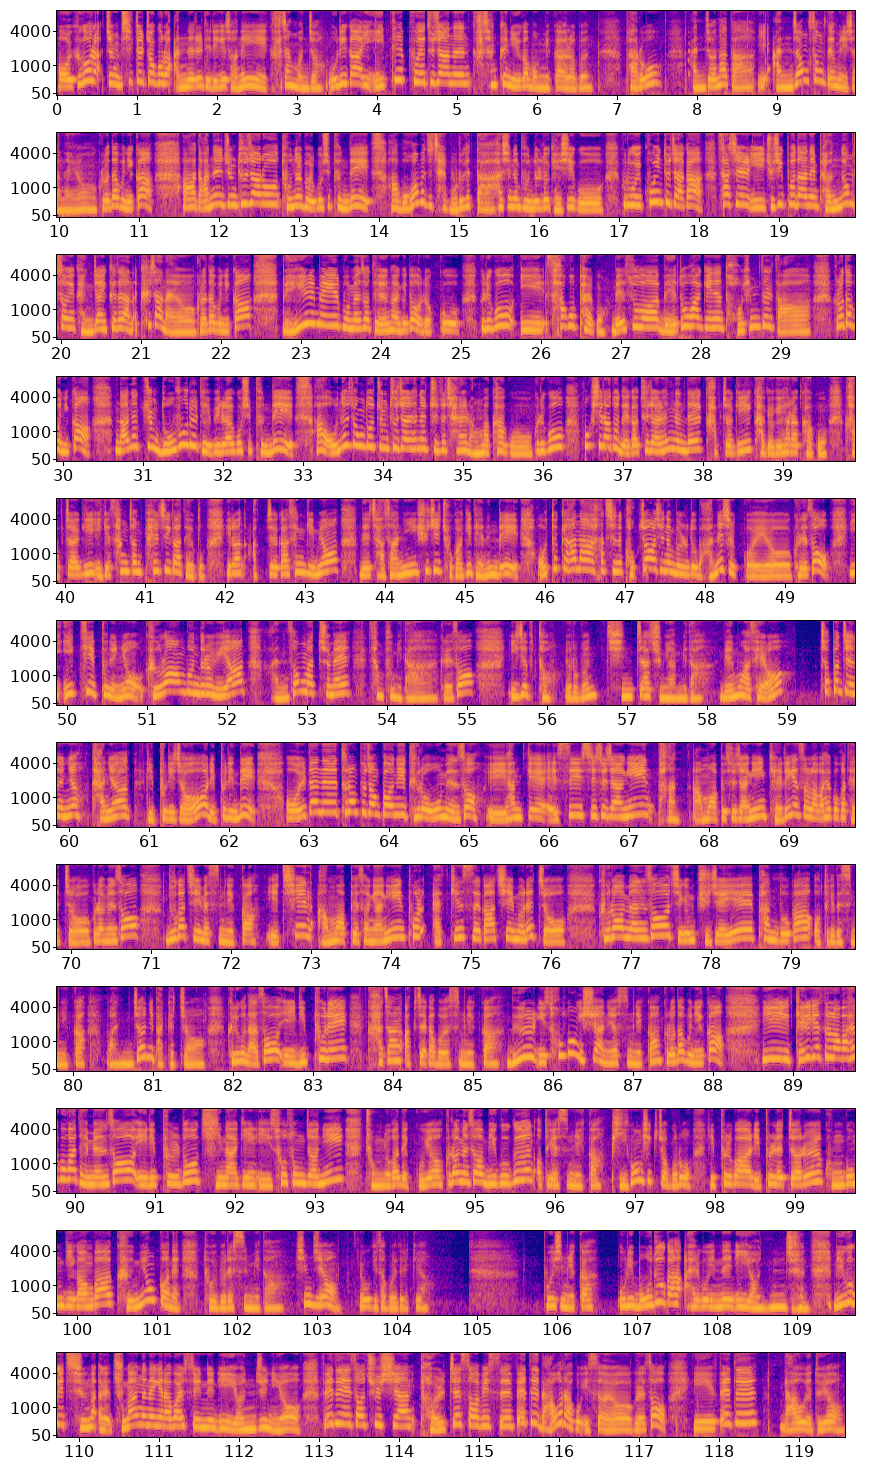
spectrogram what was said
어, 그거를 좀 실질적으로 안내를 드리기 전에 가장 먼저 우리가 이 ETF에 투자하는 가장 큰 이유가 뭡니까, 여러분? 바로 안전하다. 이 안정성 때문이잖아요. 그러다 보니까 아, 나는 좀 투자로 돈을 벌고 싶은데 아, 뭐가 뭔지 잘 모르겠다 하시는 분들도 계시고 그리고 이 코인 투자가 사실 이 주식보다는 변동성이 굉장히 크잖아, 크잖아요. 그러다 보니까 매일매일 보면서 대응하기도 어렵고 그리고 이 사고 팔고 매수와 매도하기는 더 힘들다. 그러다 보니까 나는 좀 노후를 대비를 하고 싶은데 아, 어느 정도 좀 투자를 해놓을지도 잘 막막하고 그리고 혹시라도 내가 투자를 했는데 갑자기 가격이 하락하고 갑자기 이게 상장 폐 지가 되고 이런 악재가 생기면 내 자산이 휴지 조각이 되는데 어떻게 하나 하시는 걱정하시는 분들도 많으실 거예요. 그래서 이 ETF는요 그러한 분들을 위한 안성맞춤의 상품이다. 그래서 이제부터 여러분 진짜 중요합니다. 메모하세요. 첫 번째는요, 단연 리플이죠. 리플인데, 어, 일단은 트럼프 정권이 들어오면서 이 함께 SEC 수장인 반, 암호화폐 수장인 게리 겐슬러가 해고가 됐죠. 그러면서 누가 취임했습니까? 이 친 암호화폐 성향인 폴 애킨스가 취임을 했죠. 그러면서 지금 규제의 판도가 어떻게 됐습니까? 완전히 바뀌었죠. 그리고 나서 이 리플의 가장 악재가 뭐였습니까? 늘 이 소송 이슈 아니었습니까? 그러다 보니까 이 게리 겐슬러가 해고가 되면서 이 리플도 기나긴 이 소송전이 종료가 됐고요. 그러면서 미국은 어떻게 했습니까? 비공식적으로 리플과 리플레저를 공공기관과 금융권에 도입을 했습니다. 심지어 요거 기사 보여드릴게요. 보이십니까? 우리 모두가 알고 있는 이 연준, 미국의 중앙, 중앙은행이라고 할 수 있는 이 연준이요, 페드에서 출시한 결제 서비스 페드 나우라고 있어요. 그래서 이 페드 나우에도요,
